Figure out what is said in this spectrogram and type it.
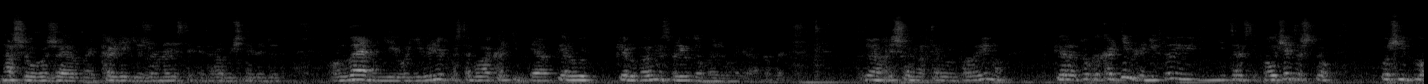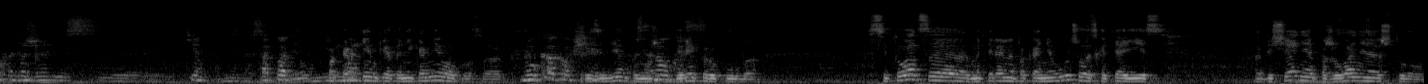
наши уважаемые коллеги, журналисты, которые обычно ведут онлайн, они его не вели, просто была картинка. Я первую, первую половину смотрел дома, Гранатопе. Потом я пришел на вторую половину, первая только картинка, никто ее не транслирует. Получается, что очень плохо даже и с э, тем, там, не знаю, с апатией, Ну, по картинке это не ко мне вопрос, а Ну как к вообще? президенту, может, директору клуба. Ситуация материально пока не улучшилась, хотя есть обещание, пожелание, что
